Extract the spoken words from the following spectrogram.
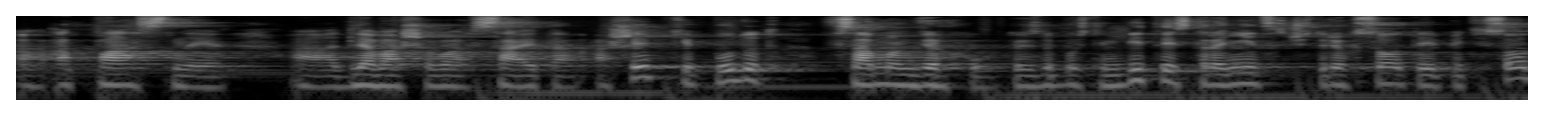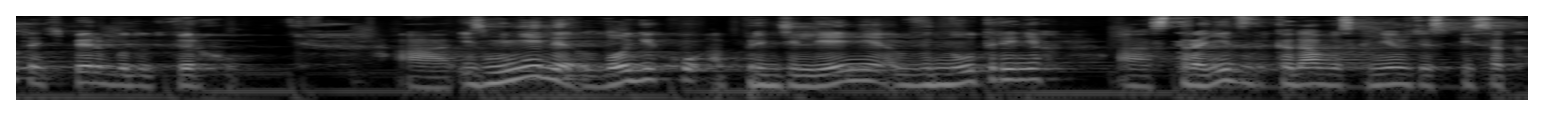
а, опасные а, для вашего сайта ошибки будут в самом верху. То есть, допустим, битые страницы 400 и 500 теперь будут вверху. А, изменили логику определения внутренних страниц, когда вы сканируете список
